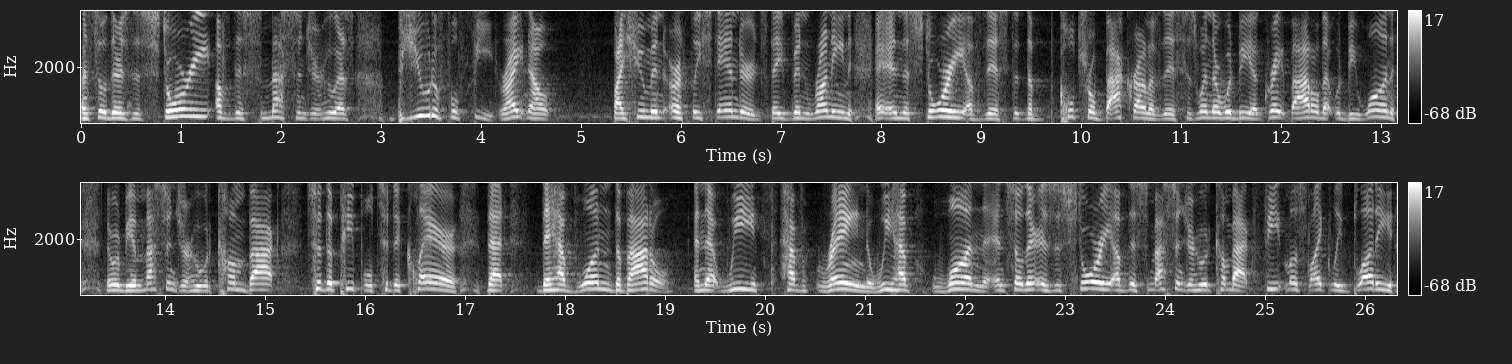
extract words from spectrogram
And so there's this story of this messenger who has beautiful feet, right? Now, by human earthly standards, they've been running. And the story of this, the, the, cultural background of this, is when there would be a great battle that would be won, there would be a messenger who would come back to the people to declare that they have won the battle and that we have reigned, we have won. And so there is a story of this messenger who would come back, feet most likely bloody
